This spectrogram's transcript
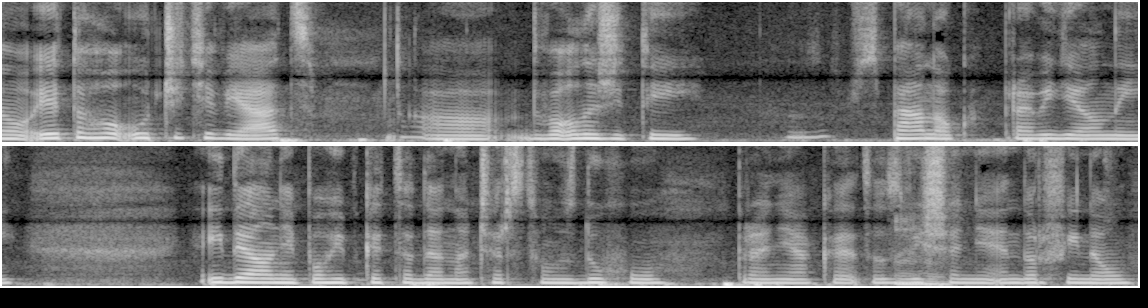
No je toho určite viac. Dôležitý spánok pravidelný, ideálne pohyb, keď sa dá na čerstvom vzduchu pre nejaké to zvýšenie endorfínov.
